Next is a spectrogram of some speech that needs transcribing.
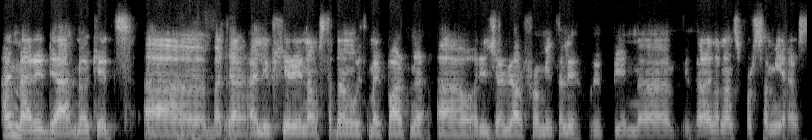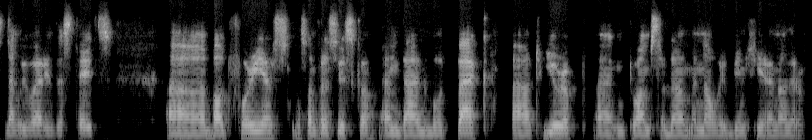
I'm married, yeah, no kids. Uh, kids, but yeah. yeah. I live here in Amsterdam with my partner. Uh, originally, we are from Italy. We've been uh, in the Netherlands for some years. Then we were in the States uh, about four years in San Francisco, and then moved back uh, to Europe and to Amsterdam. And now we've been here another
